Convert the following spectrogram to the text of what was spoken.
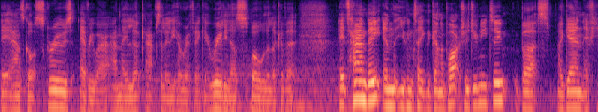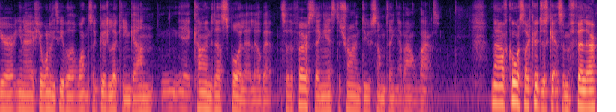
it has got screws everywhere and they look absolutely horrific. It really does spoil the look of it. It's handy in that you can take the gun apart should you need to, but again, if you're you know if you're one of these people that wants a good looking gun, it kind of does spoil it a little bit. So the first thing is to try and do something about that. Now of course I could just get some filler,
